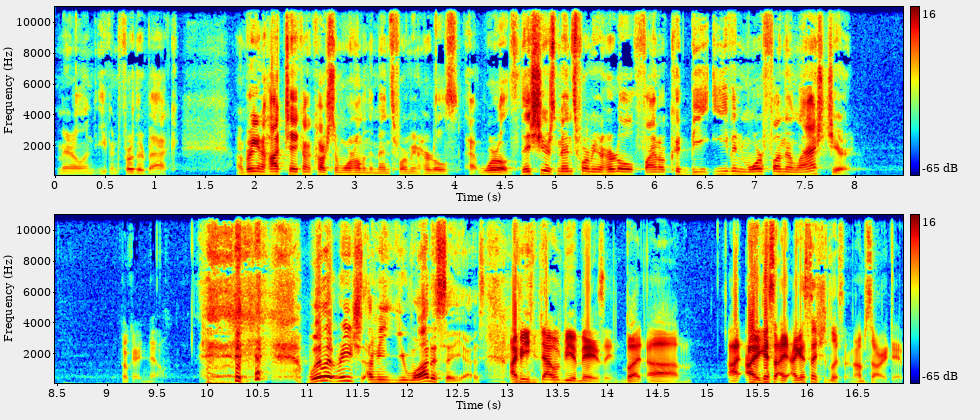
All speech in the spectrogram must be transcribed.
Maryland, even further back. I'm bringing a hot take on Karsten Warholm and the men's 4 meter hurdles at Worlds. This year's men's 4 meter hurdle final could be even more fun than last year. Okay. No. Will it reach? I mean, you want to say yes. I mean that would be amazing, but um, I, I guess I, I guess I should listen. I'm sorry, Dave.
